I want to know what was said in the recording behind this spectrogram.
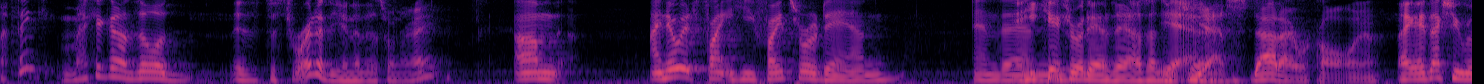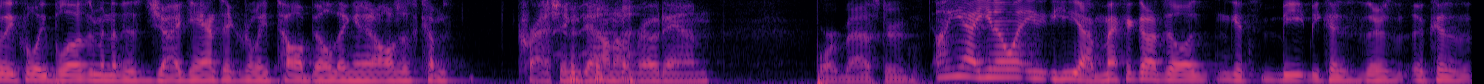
I think Mechagodzilla is destroyed at the end of this one, right? Um, I know it fight. He fights Rodan, and then he kicks Rodan's ass as he Yeah. should. Yes, that I recall. Yeah. Like it's actually really cool. He blows him into this gigantic, really tall building, and it all just comes crashing down on Rodan. Poor bastard. Oh yeah, you know what? He, he- yeah, Mechagodzilla gets beat because there's because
